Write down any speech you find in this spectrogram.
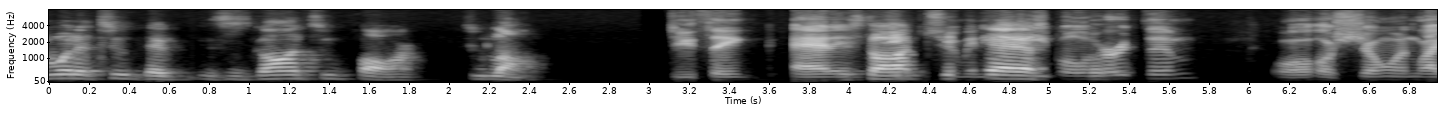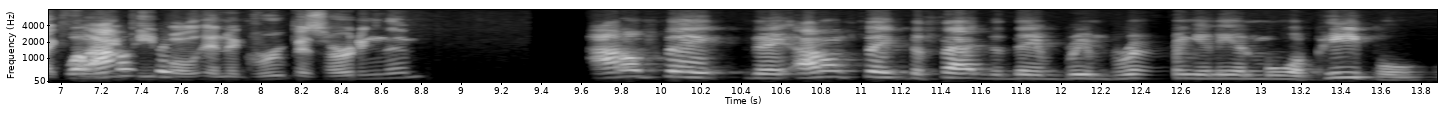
doing it too. They, this has gone too far, too long. Do you think adding too many people hurt them, or, or showing like well, 40 people think, in the group is hurting them? I don't think they. I don't think the fact that they've been bringing in more people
